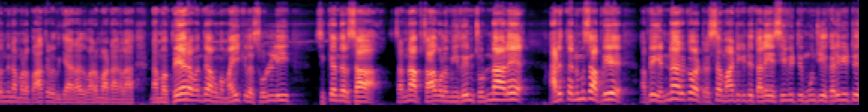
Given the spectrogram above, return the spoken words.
வந்து நம்மளை பார்க்குறதுக்கு யாராவது வரமாட்டாங்களா? நம்ம பேரை வந்து அவங்க மைக்கில் சொல்லி சிக்கந்தர் சா சன்னாப் சாகுலம் இதுன்னு சொன்னாலே அடுத்த நிமிஷம் அப்படியே அப்படியே என்ன இருக்கோ ட்ரெஸ்ஸை மாட்டிக்கிட்டு தலையை சீவிட்டு மூஞ்சியை கழுவிட்டு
